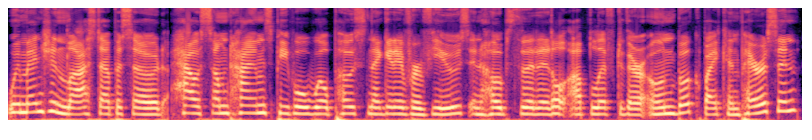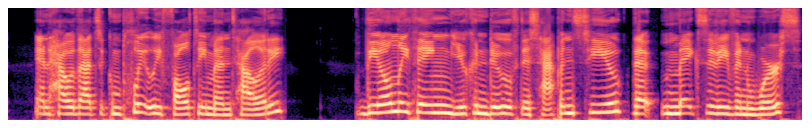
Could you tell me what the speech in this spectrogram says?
We mentioned last episode how sometimes people will post negative reviews in hopes that it'll uplift their own book by comparison, and how that's a completely faulty mentality. The only thing you can do if this happens to you that makes it even worse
